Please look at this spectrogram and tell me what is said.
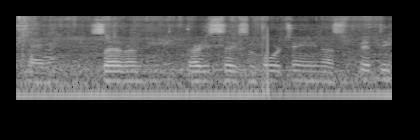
Seven. 7, 36 and 14, that's 50.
